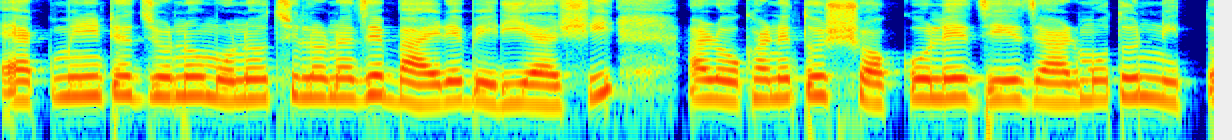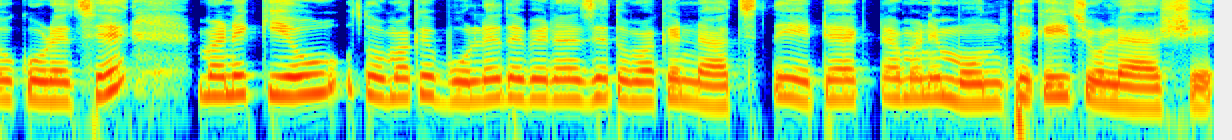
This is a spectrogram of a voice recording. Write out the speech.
এক- মিনিটের জন্য মনে হচ্ছিল না যে বাইরে বেরিয়ে আসি। আর ওখানে তো সকলে যে যার মতন নৃত্য করেছে মানে কেউ তোমাকে বলে দেবে না যে তোমাকে নাচতে এটা একটা মানে মন থেকেই চলে আসে।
